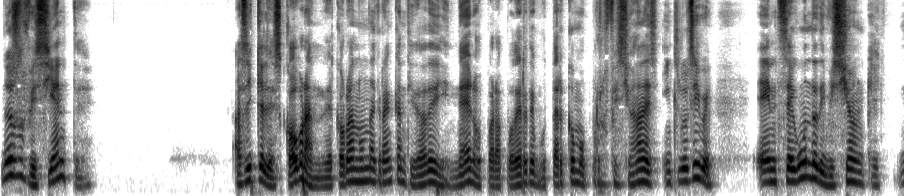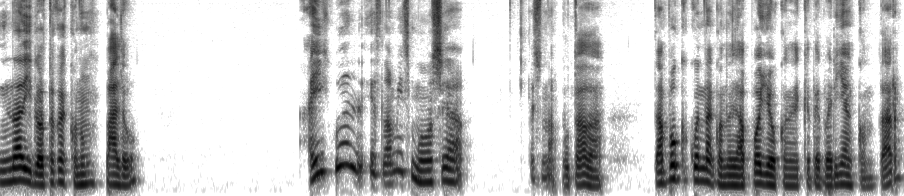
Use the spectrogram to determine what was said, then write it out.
No es suficiente. Así que les cobran, le cobran una gran cantidad de dinero para poder debutar como profesionales. Inclusive en segunda división, que nadie lo toca con un palo. Ahí igual es lo mismo, o sea, es una putada. Tampoco cuentan con el apoyo con el que deberían contar.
